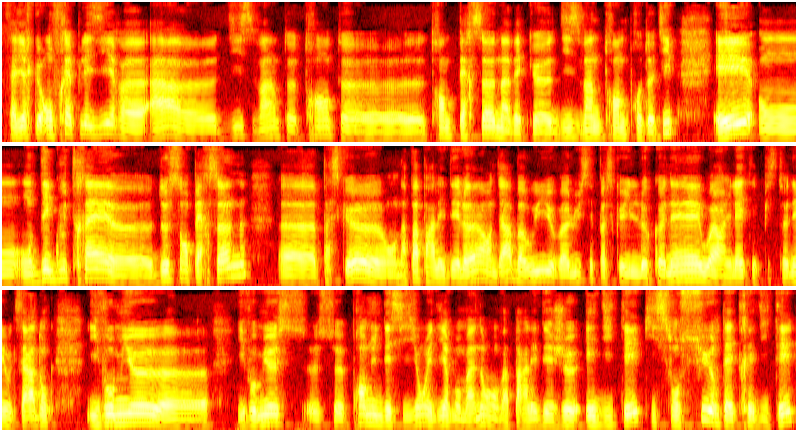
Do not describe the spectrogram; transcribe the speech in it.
C'est-à-dire qu'on ferait plaisir euh, à 10, 20, 30, 30 personnes avec 10, 20, 30 prototypes et on, on dégoûterait 200 euh, personnes euh, parce que on n'a pas parlé des leurs. On dit ah bah oui, bah lui c'est parce qu'il le connaît ou alors il a été pistonné, etc. Donc il vaut mieux, il vaut mieux se, se, prendre une décision et dire bon bah non, on va parler des jeux édités qui sont sûrs d'être édités.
